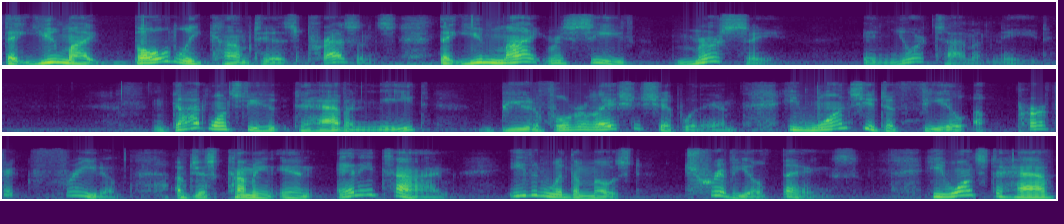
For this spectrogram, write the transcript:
that you might boldly come to his presence, that you might receive mercy in your time of need. God wants you to have a neat, beautiful relationship with him. He wants you to feel a perfect freedom of just coming in any time, even with the most trivial things. He wants to have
